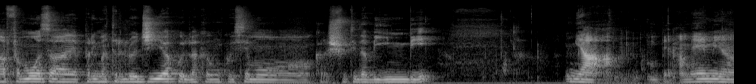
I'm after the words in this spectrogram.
la famosa e prima trilogia, quella con cui siamo cresciuti da bimbi, mi ha, a me mi ha,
